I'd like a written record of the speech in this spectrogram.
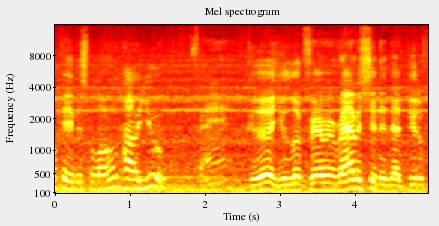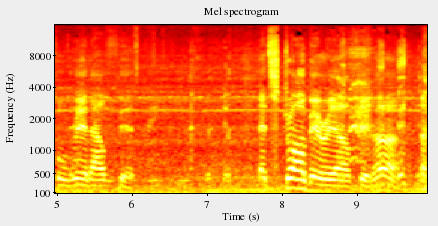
Okay, Miss Malone, how are you? Fine. Good. You look very ravishing in that beautiful red outfit. That strawberry outfit, huh?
